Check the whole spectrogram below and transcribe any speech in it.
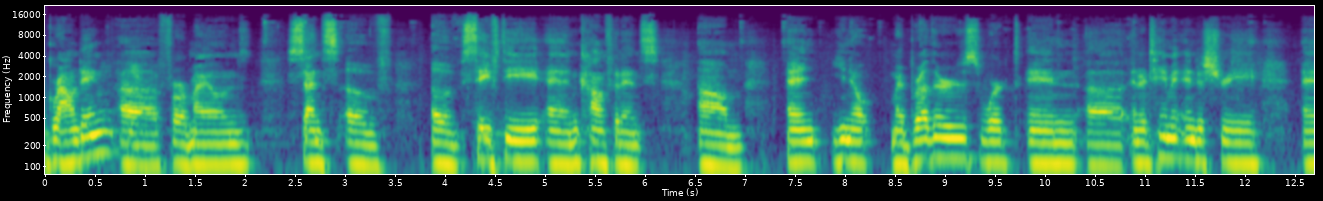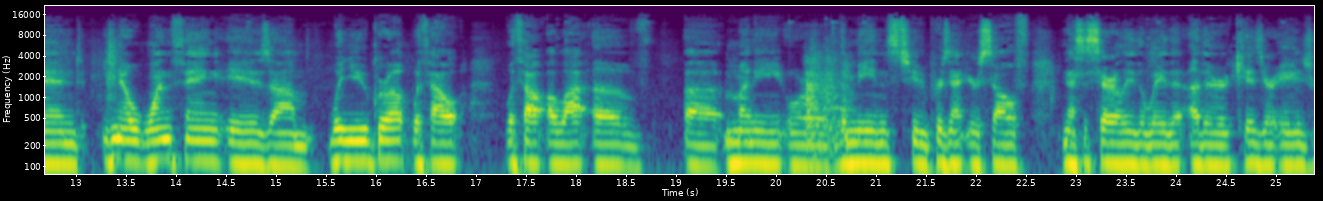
grounding uh, Yeah. for my own sense of of safety and confidence. Um, and you know, my brothers worked in uh, entertainment industry, and you know, one thing is um, when you grow up without without a lot of uh, money or the means to present yourself necessarily the way that other kids your age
